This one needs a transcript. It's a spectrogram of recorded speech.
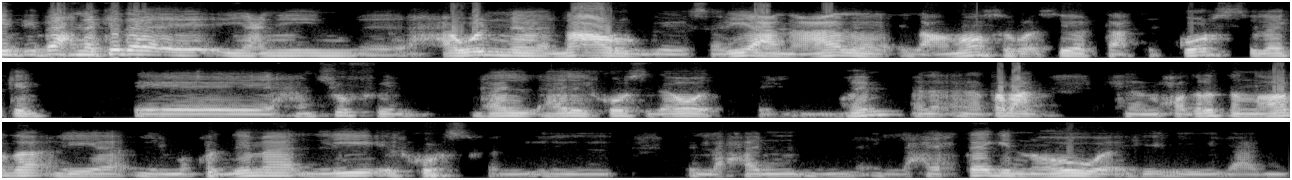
يبقى إحنا كده يعني حاولنا نعرج سريعا على العناصر الرئيسية بتاعت الكورس لكن هنشوف هل هل الكورس دوت مهم. أنا أنا طبعا إحنا محاضرتنا النهارده هي المقدمة للكورس اللي اللي هيحتاج إن هو يعني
